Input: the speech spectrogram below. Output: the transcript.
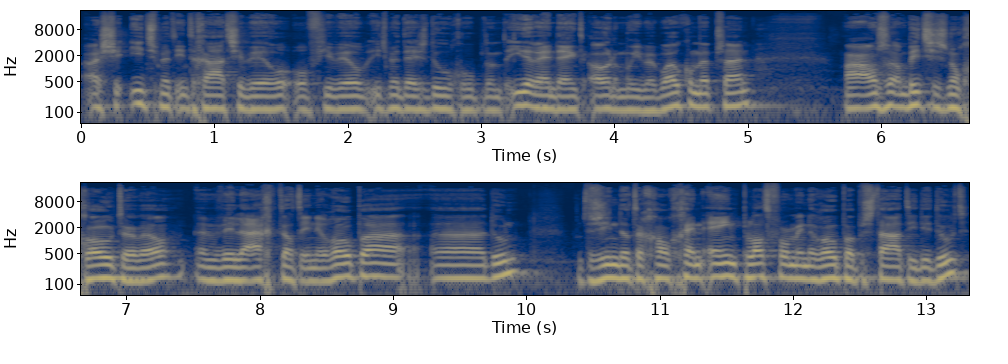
als je iets met integratie wil... of je wil iets met deze doelgroep... dan iedereen denkt, oh, dan moet je bij Welcome App zijn. Maar onze ambitie is nog groter wel. En we willen eigenlijk dat in Europa doen. We zien dat er gewoon geen één platform in Europa bestaat die dit doet.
